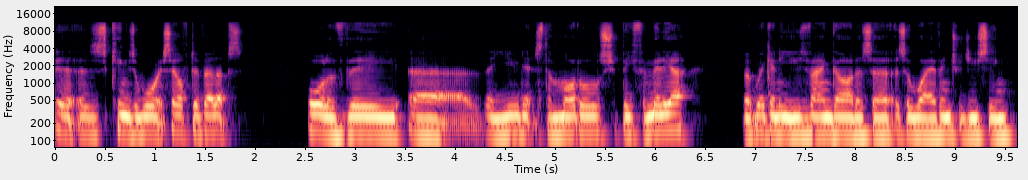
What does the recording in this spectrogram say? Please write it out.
as Kings of War itself develops. All of the uh, the units, the models should be familiar, but we're going to use Vanguard as a as a way of introducing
